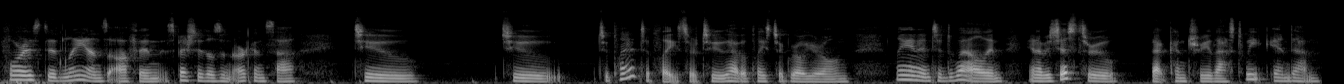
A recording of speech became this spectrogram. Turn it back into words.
forested lands often, especially those in Arkansas, to to to plant a place or to have a place to grow your own land and to dwell. And and I was just through that country last week, and um,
